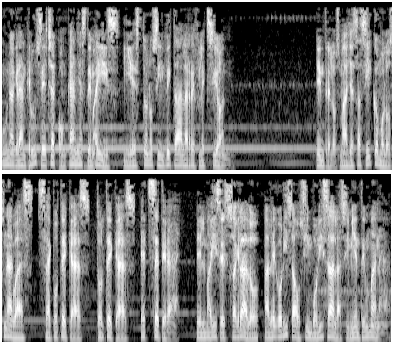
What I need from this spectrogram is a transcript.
una gran cruz hecha con cañas de maíz, y esto nos invita a la reflexión entre los mayas así como los nahuas, zapotecas, toltecas, etc. el maíz es sagrado, alegoriza o simboliza a la simiente humana.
